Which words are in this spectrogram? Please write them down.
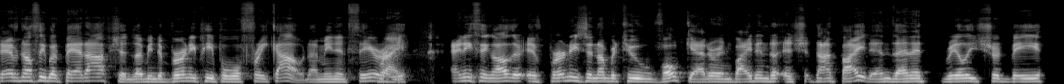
they have nothing but bad options. I mean, the Bernie people will freak out. I mean, in theory, right. anything other if Bernie's the number two vote getter and Biden it should not Biden, then it really should be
